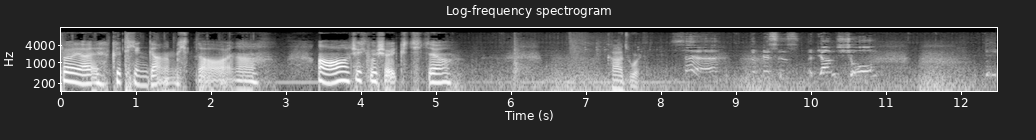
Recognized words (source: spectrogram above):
Sorry, I could think I'm star right now. Oh, just wish I could still. Codsworth. Sir, the missus and young Sean, they aren't here. Sir, the missus and young Sean Ja,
